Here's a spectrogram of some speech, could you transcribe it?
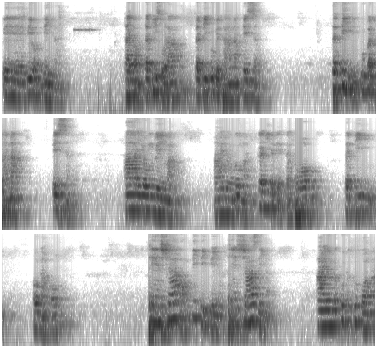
ပယ်ပြီးတော့နေတာ ဒါကြောင့်တတိဆိုတာတတိဥပ္ပဌာနာကိစ္စတတိဥပ္ပဌာနာကိစ္စအာယုံတွေမှာအာယုံတို့မှာကတိတဲ့သဘောတတိဟုတ်တာဟုတ်သင်ရှားအောင်တိတိပေးတာသင်ရှားစီတာအာယုံတစ်ခုတစ်ခုပေါ်မှာ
